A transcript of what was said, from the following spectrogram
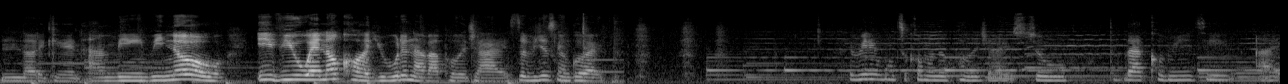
not again. I mean we know if you were not caught you wouldn't have apologized. So we just can go like i really want to come and apologize to the black community. I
